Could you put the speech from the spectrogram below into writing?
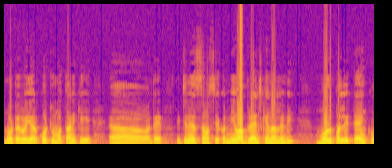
నూట ఇరవై ఆరు కోట్లు మొత్తానికి అంటే హెచ్ఎన్ఎస్ సంస్థ యొక్క నీవా బ్రాంచ్ కెనాల్ నుండి మూలపల్లి ట్యాంకు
